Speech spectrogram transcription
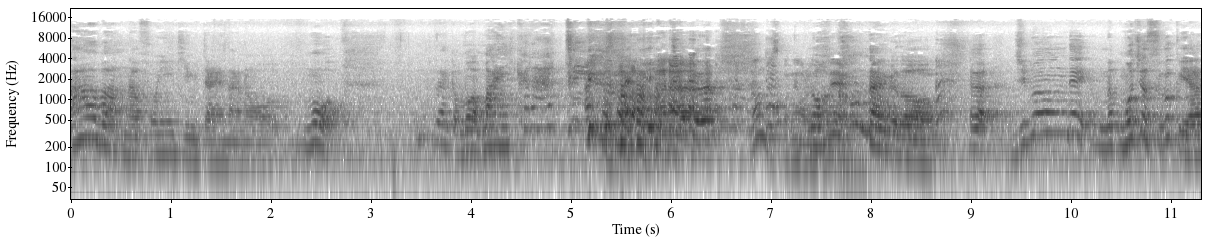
アーバンな雰囲気みたいなのもなんかもうまあいいかなっていう なんですかねあれ。はね分かんないけど、うんだから自分でももちろんすごくや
